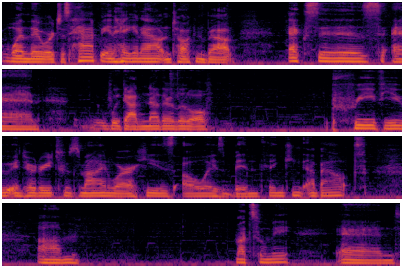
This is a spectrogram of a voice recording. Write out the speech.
when they were just happy and hanging out and talking about exes and we got another little preview into Ritsu's mind where he's always been thinking about um, Matsumi, and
